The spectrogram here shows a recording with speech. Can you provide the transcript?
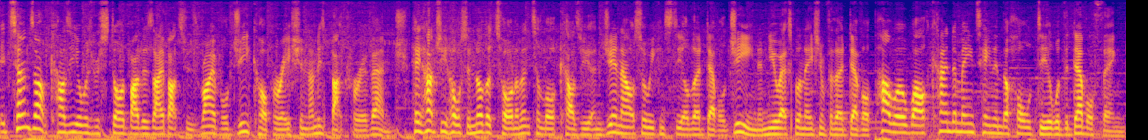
It turns out Kazuya was restored by the Zaibatsu's rival G Corporation and is back for revenge. Heihachi hosts another tournament to lure Kazuya and Jin out so he can steal their Devil Gene, a new explanation for their Devil power while kinda maintaining the whole deal with the Devil thing.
